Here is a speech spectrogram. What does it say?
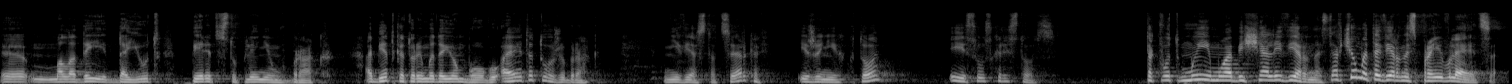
э, молодые дают перед вступлением в брак. Обет, который мы даем Богу, а это тоже брак. Невеста – церковь, и жених кто? Иисус Христос. Так вот, мы ему обещали верность. А в чем эта верность проявляется –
